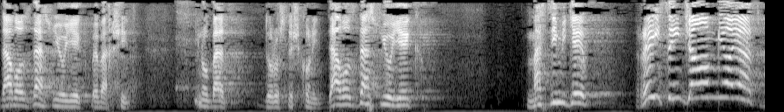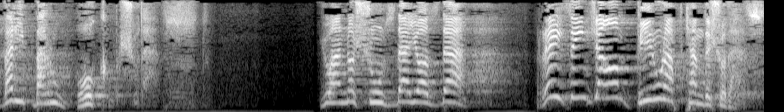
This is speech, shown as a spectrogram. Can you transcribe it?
دوازده سی و یک ببخشید. اینو بعد درستش کنید. دوازده سی و یک. مسیح میگه رئیس این جهان میآید. ولی بر او حکم شده است. یوحنا 16 11 رئیس این جهان بیرون افکنده شده است.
